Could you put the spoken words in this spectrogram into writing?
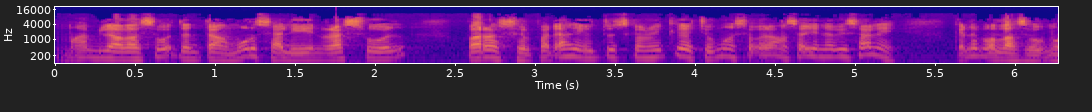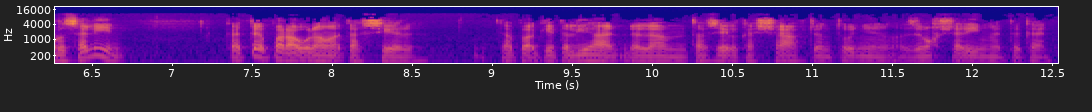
bila Allah sebut tentang mursalin rasul para rasul. Padahal yang utuskan mereka cuma seorang saja Nabi Saleh. Kenapa Allah sebut mursalin? Kata para ulama tafsir. Dapat kita lihat dalam tafsir kasyaf contohnya. Zamakhsyari mengatakan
